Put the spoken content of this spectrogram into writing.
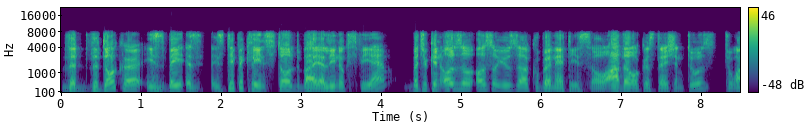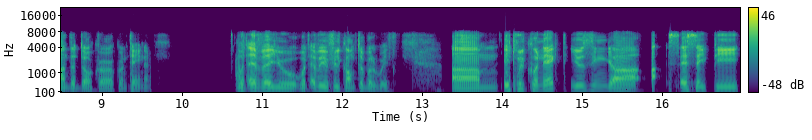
the the Docker is, is is typically installed by a Linux VM, but you can also also use a Kubernetes or other orchestration tools to run the Docker container. Whatever you whatever you feel comfortable with. Um, it will connect using uh, SAP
